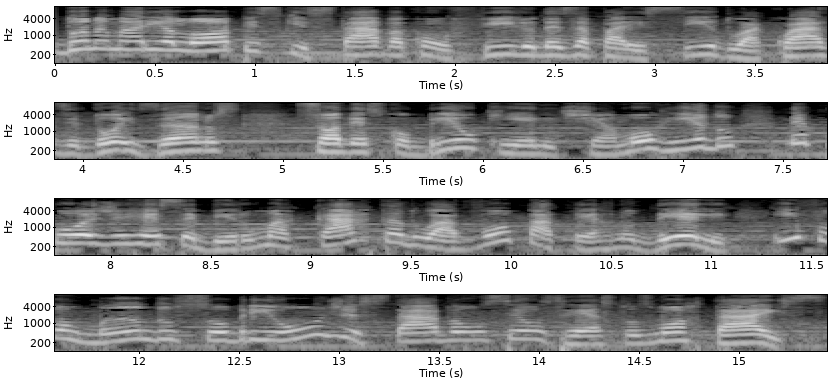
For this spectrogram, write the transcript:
Dona Maria Lopes, que estava com o filho desaparecido há quase dois anos, só descobriu que ele tinha morrido depois de receber uma carta do avô paterno dele informando sobre onde estavam os seus restos mortais.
